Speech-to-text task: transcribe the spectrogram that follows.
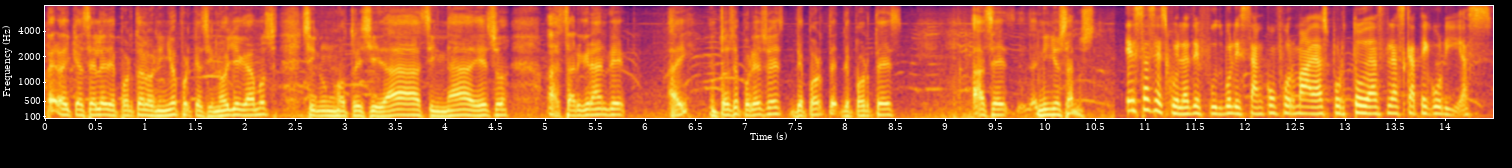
pero hay que hacerle deporte a los niños porque si no llegamos sin motricidad, sin nada de eso, a estar grande ahí. Entonces por eso es deporte, deporte es hace niños sanos. Estas escuelas de fútbol están conformadas por todas las categorías.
